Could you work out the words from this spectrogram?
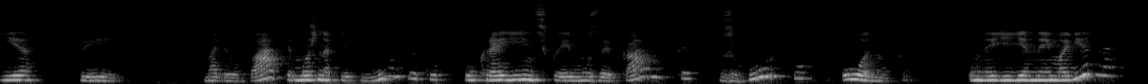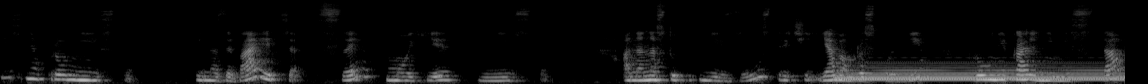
є ти. Малювати можна під музику української музикантки з гурту Онука. У неї є неймовірна пісня про місто і називається Це моє місто. А на наступній зустрічі я вам розповім про унікальні міста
